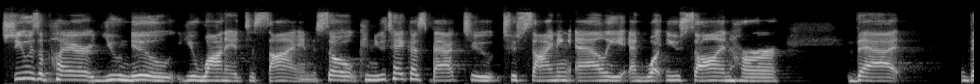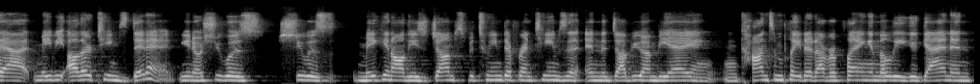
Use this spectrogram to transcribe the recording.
she was a player you knew you wanted to sign. So can you take us back to to signing Allie and what you saw in her that that maybe other teams didn't. You know, she was she was making all these jumps between different teams in, in the WNBA and, and, contemplated ever playing in the league again. And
